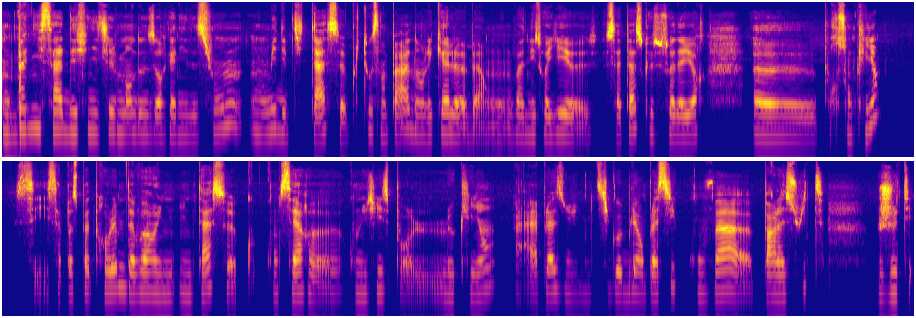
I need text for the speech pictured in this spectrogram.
on bannit ça définitivement de nos organisations. On met des petites tasses plutôt sympas dans lesquelles euh, ben, on va nettoyer euh, sa tasse, que ce soit d'ailleurs euh, pour son client. Ça pose pas de problème d'avoir une, tasse qu'on sert, qu'on utilise pour le client à la place du petit gobelet en plastique qu'on va par la suite jeter.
